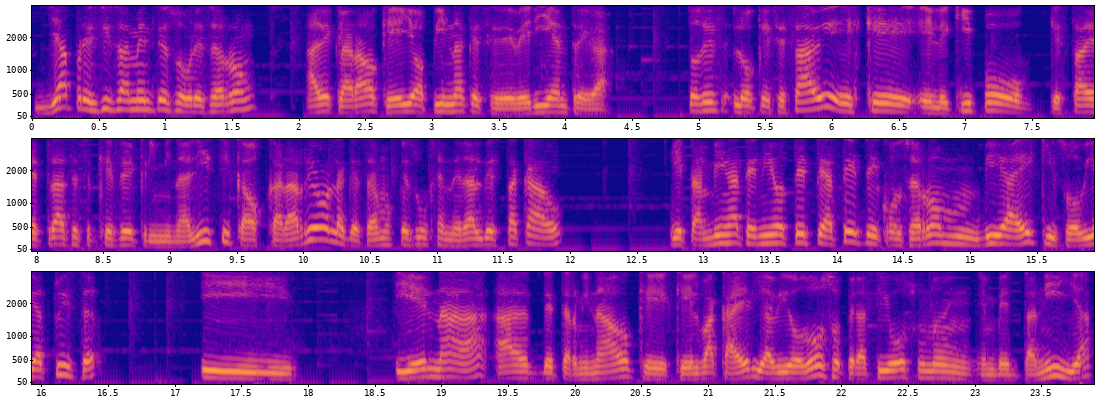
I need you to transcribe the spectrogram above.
ya precisamente sobre Cerrón, ha declarado que ella opina que se debería entregar. Entonces, lo que se sabe es que el equipo que está detrás es el jefe de criminalística, Oscar Arriola, que sabemos que es un general destacado, que también ha tenido tete a tete con Cerrón vía X o vía Twitter, y, y él nada, ha determinado que, que, él va a caer y ha habido dos operativos, uno en, Ventanilla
